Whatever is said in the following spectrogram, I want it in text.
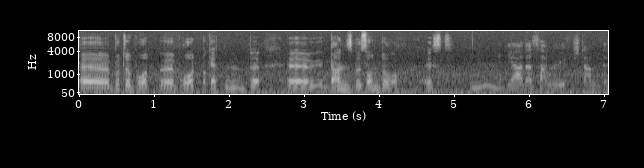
äh, Butterbrotpaketten ganz besonders ist. Ja, das haben wir verstanden.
